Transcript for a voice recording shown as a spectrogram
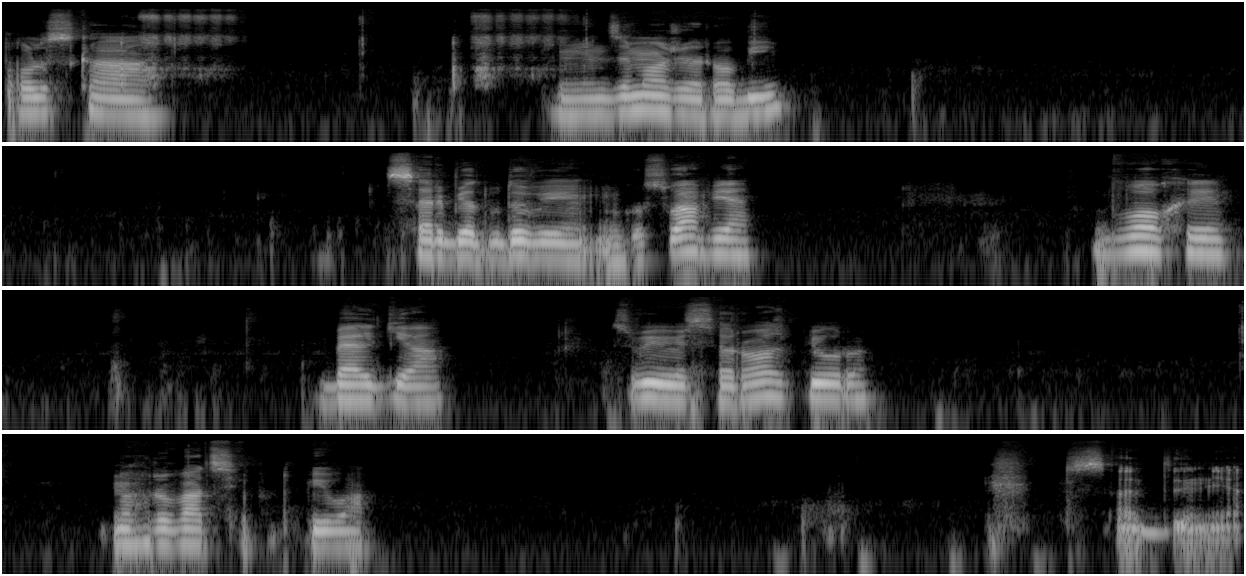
Polska Międzymorze robi. Serbia odbudowuje Jugosławię. Włochy. Belgia. Zrobiły sobie rozbiór. No Chorwacja podbiła. Sardynia.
